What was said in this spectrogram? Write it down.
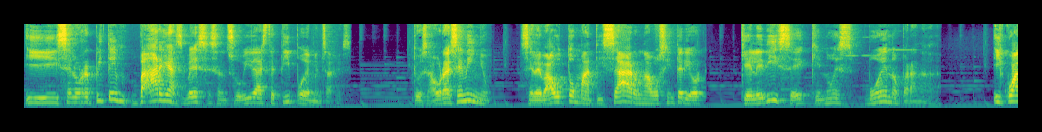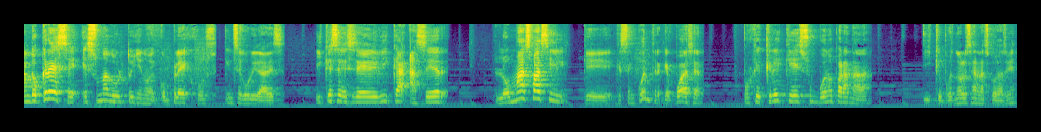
y se lo repiten varias veces en su vida este tipo de mensajes. Entonces ahora ese niño se le va a automatizar una voz interior que le dice que no es bueno para nada. Y cuando crece es un adulto lleno de complejos, inseguridades y que se, dedica a hacer lo más fácil que, se encuentre, que pueda hacer, porque cree que es un bueno para nada y que pues no le salen las cosas bien.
